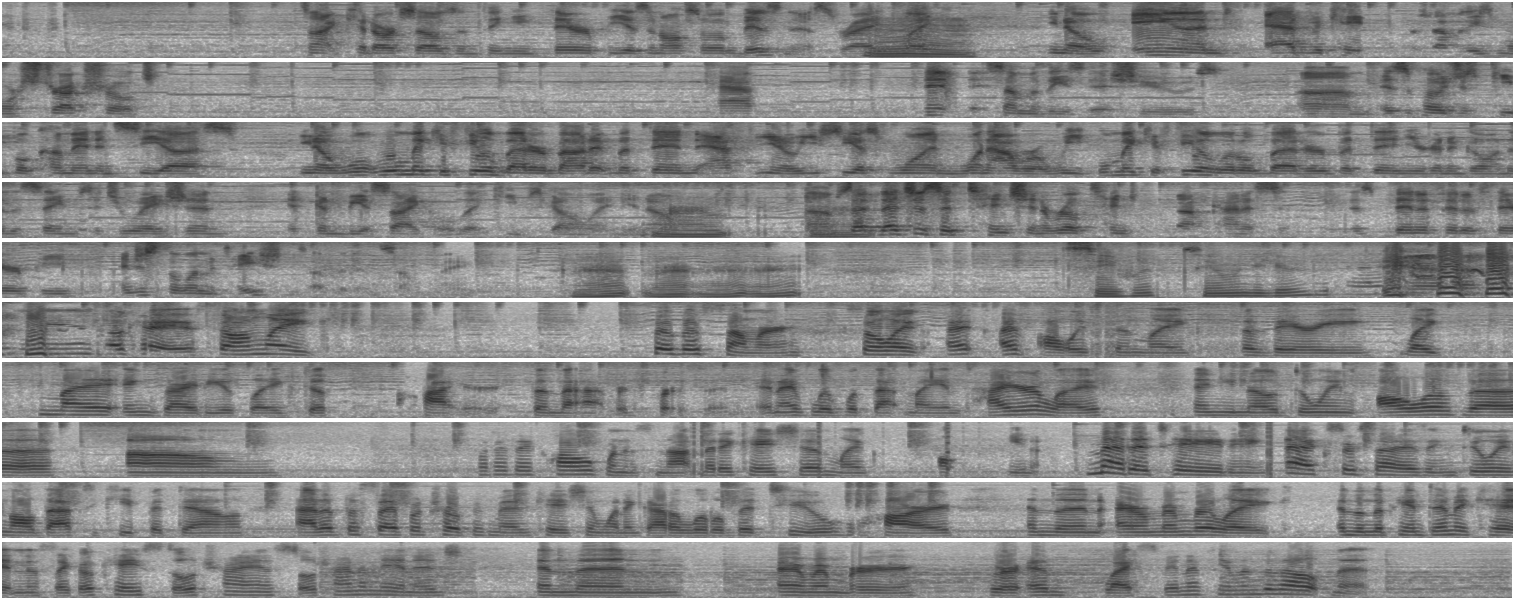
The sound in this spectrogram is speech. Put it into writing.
Let's not kid ourselves in thinking therapy isn't also a business, right? Mm. Like, you know, and advocate for some of these more structural some of these issues, um, as opposed to just people come in and see us. You know, we'll, we'll make you feel better about it, but then after you know you see us one one hour a week, we'll make you feel a little better, but then you're going to go into the same situation. It's going to be a cycle that keeps going. You know, right. Um, so that, that's just a tension, a real tension. I'm kind of this benefit of therapy and just the limitations of it in some way. Right, right, right, right. See what? See when you go. okay, so I'm like, so this summer, so like I, I've always been like a very like my anxiety is like just higher than the average person, and I've lived with that my entire life. And you know, doing all of the um, what are they called when it's not medication, like you know, meditating, exercising, doing all that to keep it down. Added the psychotropic medication when it got a little bit too hard, and then I remember like, and then the pandemic hit, and it's like, okay, still trying, still trying to manage, and then I remember we're in Lifespan of Human Development.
